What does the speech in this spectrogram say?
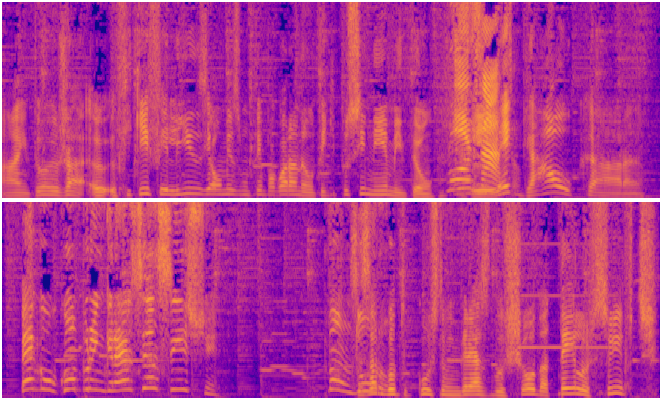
Ah, então eu já eu, fiquei feliz e ao mesmo tempo agora não. Tem que ir pro cinema então. Exato. Legal, cara. Pega, o- compra o ingresso e assiste. Bom, Você duro. sabe quanto custa o ingresso do show da Taylor Swift?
